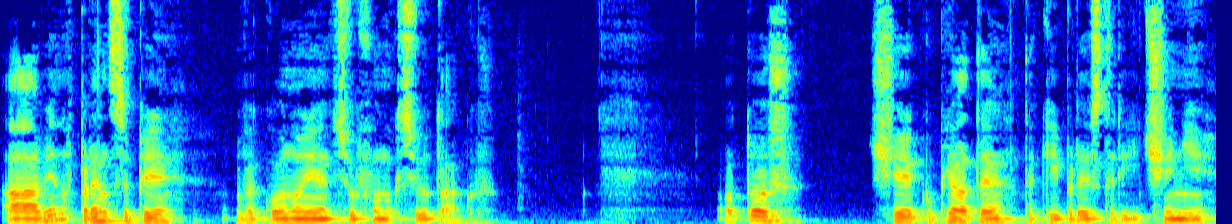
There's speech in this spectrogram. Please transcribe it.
А він, в принципі, виконує цю функцію також. Отож, чи купляти такий пристрій чи ні,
